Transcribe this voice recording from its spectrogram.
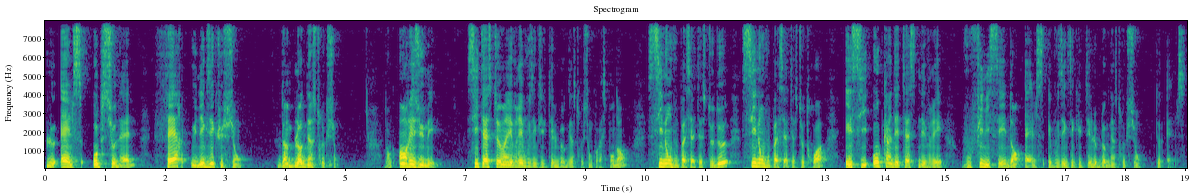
le else optionnel, faire une exécution d'un bloc d'instruction. Donc en résumé, si test 1 est vrai, vous exécutez le bloc d'instruction correspondant. Sinon, vous passez à test 2. Sinon, vous passez à test 3. Et si aucun des tests n'est vrai, vous finissez dans else et vous exécutez le bloc d'instruction de else.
